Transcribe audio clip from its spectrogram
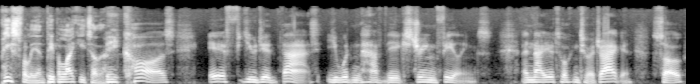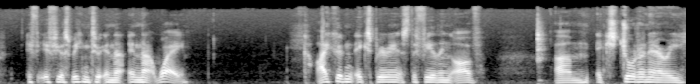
peacefully and people like each other? Because if you did that, you wouldn't have the extreme feelings. And now you're talking to a dragon. So if if you're speaking to in that in that way, I couldn't experience the feeling of um, extraordinary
